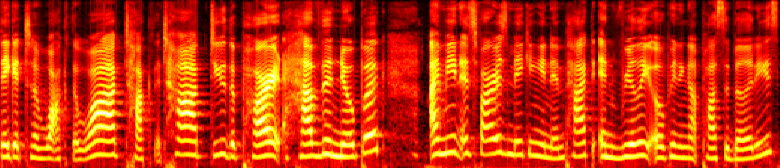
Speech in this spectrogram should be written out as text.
They get to walk the walk, talk the talk, do the part, have the notebook. I mean, as far as making an impact and really opening up possibilities,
